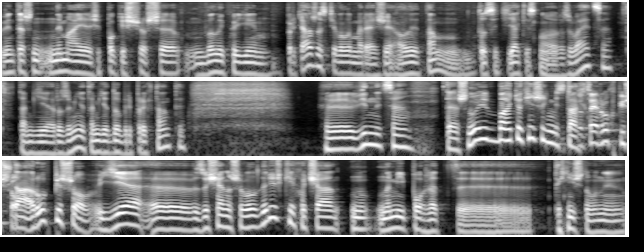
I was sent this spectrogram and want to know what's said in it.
він теж не має поки що ще великої притяжності веломережі, але там досить якісно розвивається. Там є розуміння, там є добрі проєктанти. Е, Вінниця. Теж, ну і в багатьох інших містах. То цей рух пішов. Так, рух пішов. Є, звичайно, що велодоріжки, хоча, ну, на мій погляд, Технічно вони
